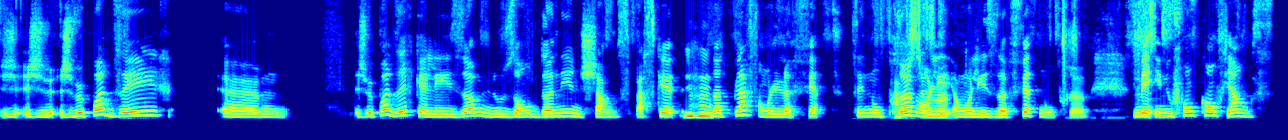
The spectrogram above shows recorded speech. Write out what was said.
je, je, je, veux pas dire euh, je veux pas dire que les hommes nous ont donné une chance parce que mmh notre place, on l'a faite. Nos preuves, on les, on les, a faites, nos preuves. Mais ils nous font confiance.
